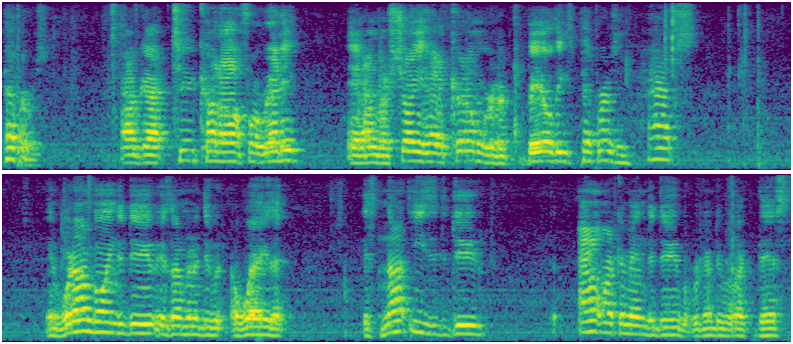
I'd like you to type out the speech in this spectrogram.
peppers. I've got two cut off already. And I'm going to show you how to cut them. We're going to bale these peppers in halves. And what I'm going to do is I'm going to do it a way that it's not easy to do. I don't recommend to do, but we're going to do it like this.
